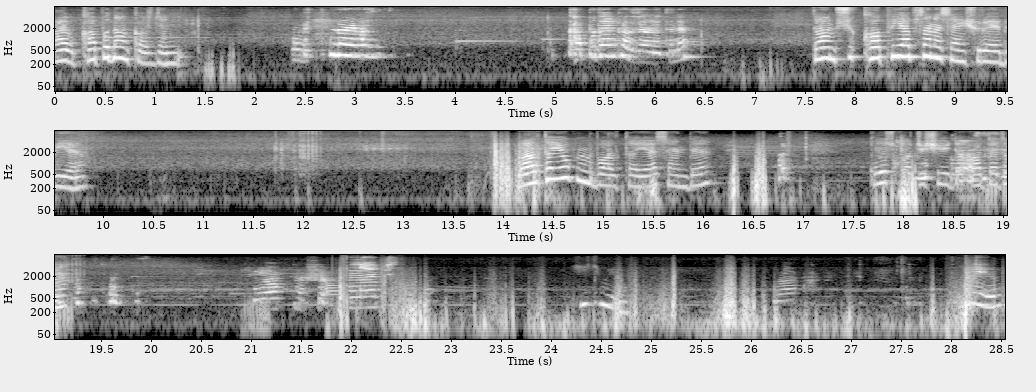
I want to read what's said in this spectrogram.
Abi kapıdan kazacaksın. Bütün hayvan... Kapıdan kazacağım zaten. Tamam şu kapı yapsana sen şuraya bir ya. Balta yok mu balta ya sende? Koskoca şeyde adada. Yokmuş ya. Bunu yapıştır. Hiç mi yok? Yok. Niye yok?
